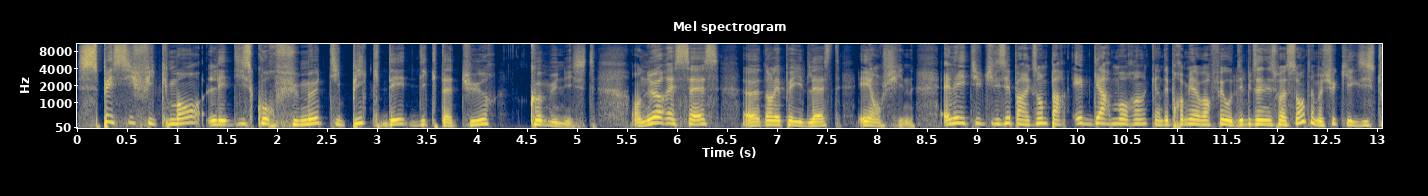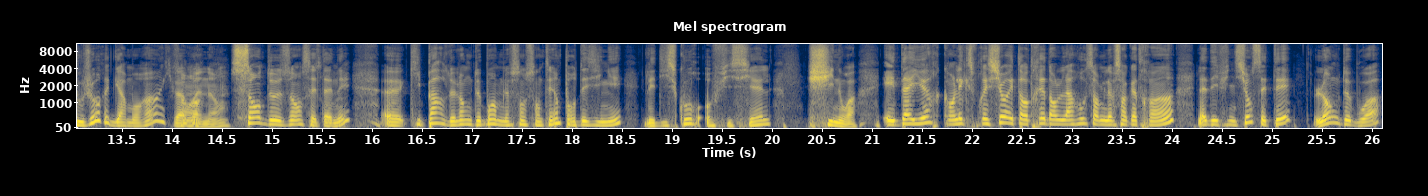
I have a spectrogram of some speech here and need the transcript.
spécifiquement les discours fumeux typiques des dictatures communistes, en URSS, euh, dans les pays de l'Est et en Chine. Elle a été utilisée par exemple par Edgar Morin, qu'un des premiers à avoir fait au début des années 60, un monsieur qui existe toujours, Edgar Morin, qui va avoir 101 ans. 102 ans cette année, euh, qui parle de langue de bois en 1961 pour désigner les discours officiels chinois. Et d'ailleurs, quand l'expression est entrée dans le Larousse en 1981, la définition c'était langue de bois,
